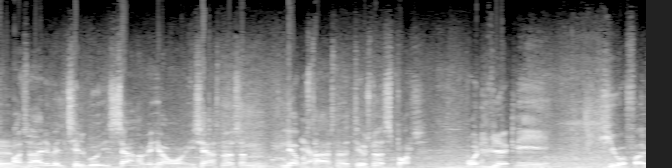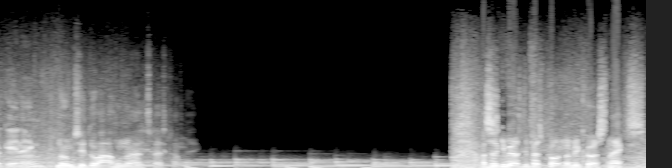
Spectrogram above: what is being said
Øhm. Og så er det vel tilbud, især når vi er herovre. Især sådan noget som leverpostej Ja. og sådan noget. Det er jo sådan noget spot, hvor de virkelig hiver folk ind, ikke? Nu kan man sige, at du har 150 gram. Og så skal vi også lige passe på, når vi kører snacks.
